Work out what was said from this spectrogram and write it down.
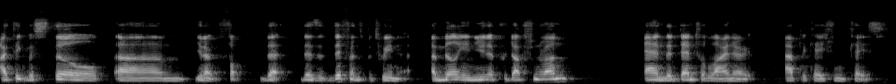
I think we're still, um, you know, that there's a difference between a million unit production run and the dental aligner application case,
